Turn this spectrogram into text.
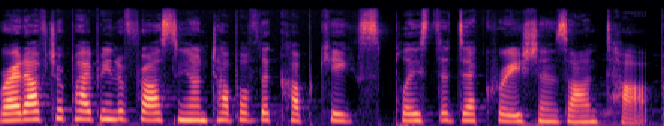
Right after piping the frosting on top of the cupcakes, place the decorations on top.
